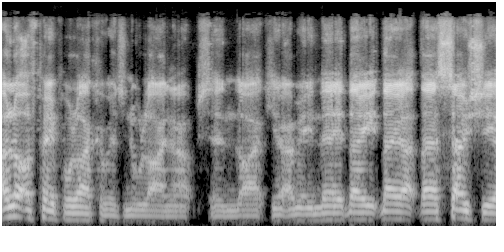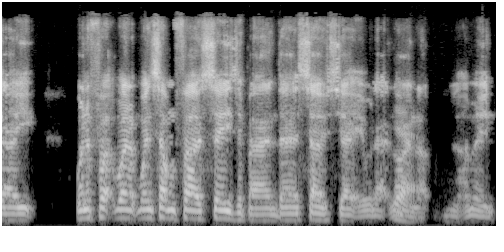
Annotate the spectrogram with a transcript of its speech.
a lot of people like original lineups and like you know I mean they they they uh, they associate when a, when when someone first sees a band they associate it with that lineup yeah. you know what I mean?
